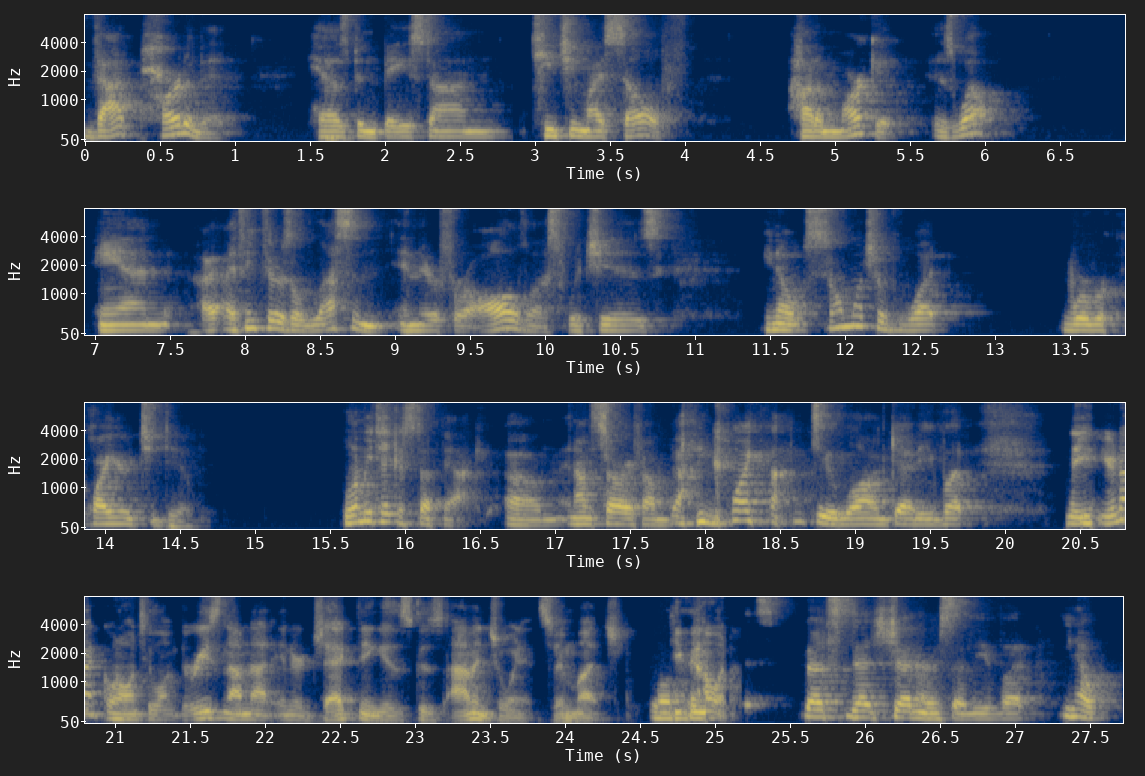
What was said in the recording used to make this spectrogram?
that part of it has been based on teaching myself how to market as well. And I, I, think there's a lesson in there for all of us, which is, you know, so much of what we're required to do. Let me take a step back. Um, and I'm sorry if I'm, I'm going on too long, Kenny, but you're not going on too long. The reason I'm not interjecting is because I'm enjoying it so much. Well, Keep going. That's, that's that's generous of you, but you know,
